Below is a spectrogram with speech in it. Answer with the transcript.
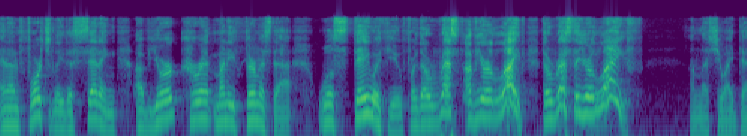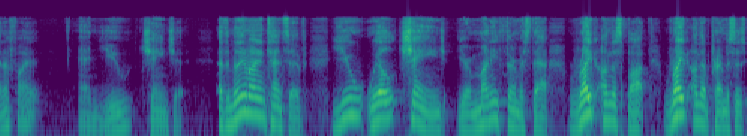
And unfortunately, the setting of your current money thermostat will stay with you for the rest of your life, the rest of your life, unless you identify it and you change it. At the Millionaire Mind Intensive, you will change your money thermostat right on the spot, right on the premises,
